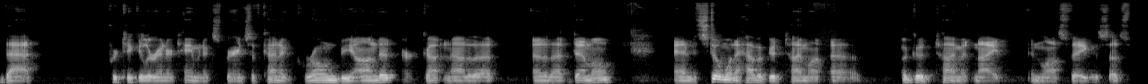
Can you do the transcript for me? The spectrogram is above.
that particular entertainment experience, have kind of grown beyond it or gotten out of that out of that demo, and still want to have a good time on uh, a good time at night in Las Vegas. That's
